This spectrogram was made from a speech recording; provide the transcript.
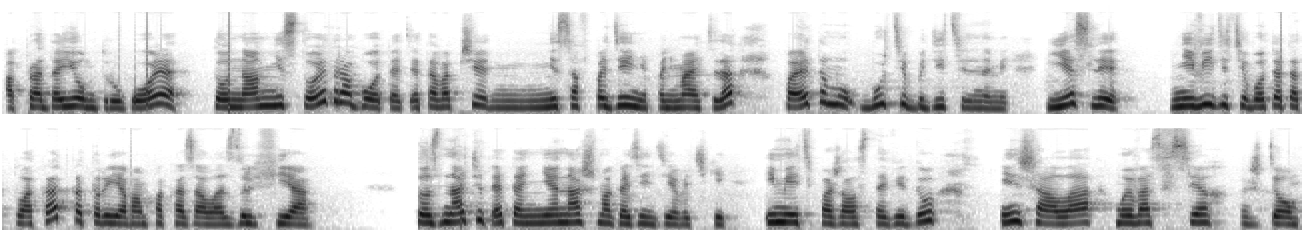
а продаем другое, то нам не стоит работать. Это вообще не совпадение, понимаете, да? Поэтому будьте бдительными. Если не видите вот этот плакат, который я вам показала, Зульфия, то значит это не наш магазин, девочки. Имейте, пожалуйста, в виду. Иншаллах, мы вас всех ждем.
